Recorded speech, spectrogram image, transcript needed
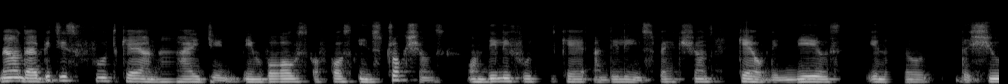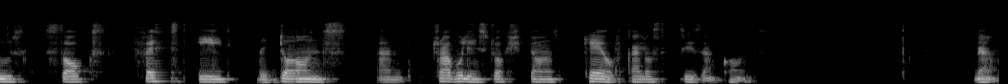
Now, diabetes foot care and hygiene involves, of course, instructions on daily foot care and daily inspection, care of the nails, you know, the shoes, socks, first aid, the dons, and travel instructions, care of calluses and corns. Now,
